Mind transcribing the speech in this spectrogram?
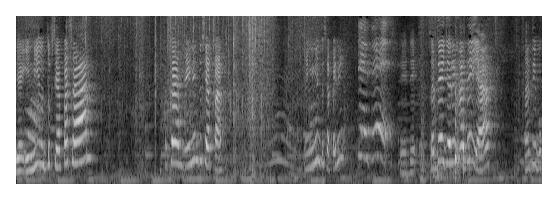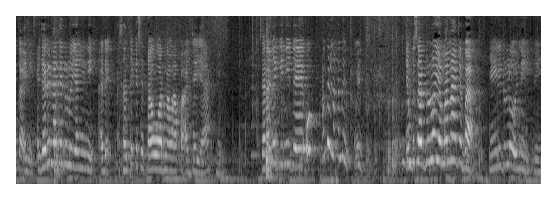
yang ini untuk siapa San? San, yang ini untuk siapa? Yang ini untuk siapa ini? Dede. Santi ajarin Ade ya. Nanti buka ini. Ajarin Ade dulu yang ini. Ade, Santi kasih tahu warna apa aja ya. Nih. Caranya gini deh. Oh, ambil, ambil, ambil. Yang besar dulu yang mana coba? Yang ini dulu, ini, nih.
